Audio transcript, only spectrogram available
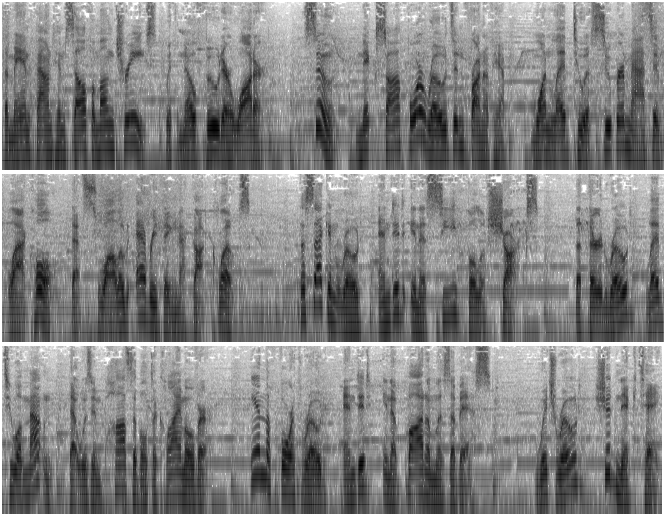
The man found himself among trees with no food or water. Soon, Nick saw four roads in front of him. One led to a supermassive black hole that swallowed everything that got close. The second road ended in a sea full of sharks. The third road led to a mountain that was impossible to climb over. And the fourth road ended in a bottomless abyss. Which road should Nick take?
